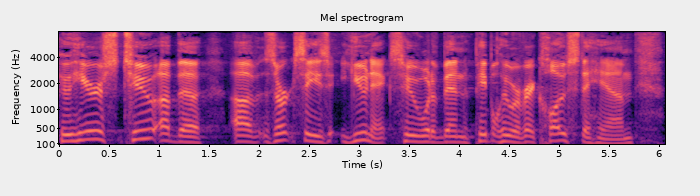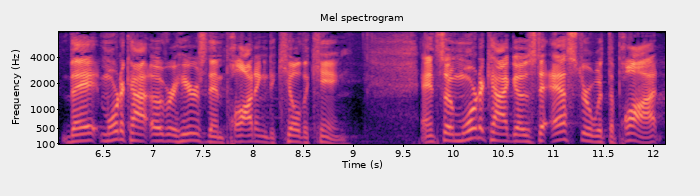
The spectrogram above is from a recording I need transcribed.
who hears two of the of Xerxes' eunuchs, who would have been people who were very close to him. They, Mordecai overhears them plotting to kill the king. And so Mordecai goes to Esther with the plot.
